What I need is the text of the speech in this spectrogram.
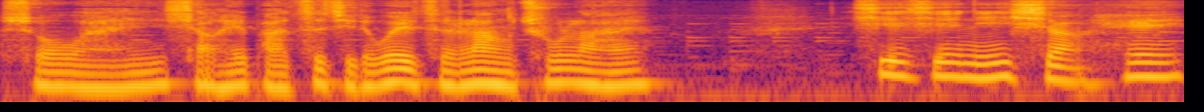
说完，小黑把自己的位置让出来。谢谢你，小黑。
